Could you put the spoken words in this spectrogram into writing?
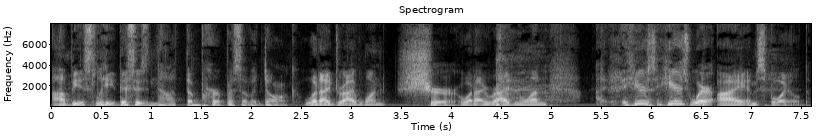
obviously this is not the purpose of a donk. Would I drive one? Sure. Would I ride in one? Here's here's where I am spoiled.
